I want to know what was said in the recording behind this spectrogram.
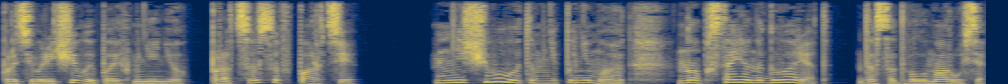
противоречивые, по их мнению, процессы в партии. Ничего в этом не понимают, но постоянно говорят, досадовала Маруся.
